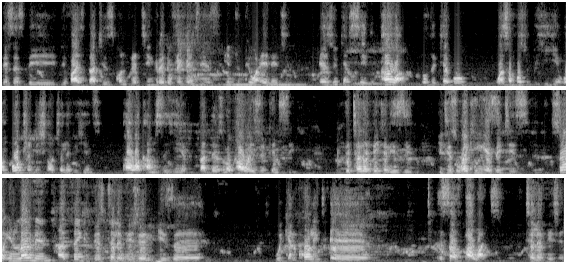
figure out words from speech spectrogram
This is the device that is converting radio frequencies into pure energy. As you can see, the power of the cable was supposed to be here. On all traditional televisions, power comes here, but there's no power as you can see. The television is it is working as it is. So in learning, I think this television is a we can call it a, a self-powered television.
